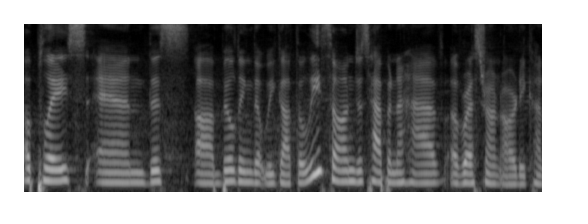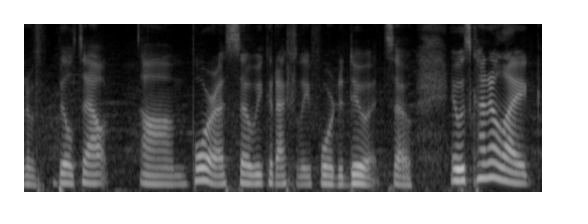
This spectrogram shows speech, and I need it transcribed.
a place, and this uh, building that we got the lease on just happened to have a restaurant already kind of built out um, for us, so we could actually afford to do it. So it was kind of like,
